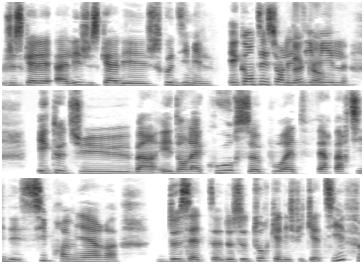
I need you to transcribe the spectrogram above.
jusqu'à aller jusqu'à aller jusqu'aux 10 000. Et quand tu es sur les 10 000 et que tu ben, es dans la course pour être faire partie des six premières de cette de ce tour qualificatif,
